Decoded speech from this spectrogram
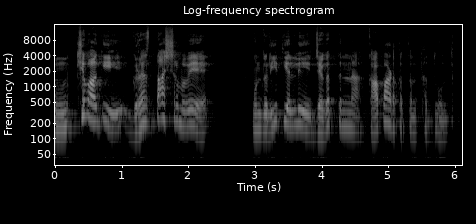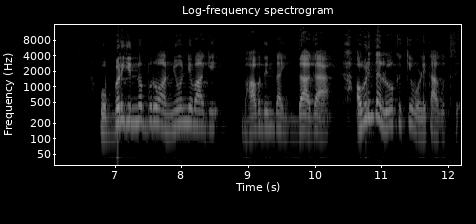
ಮುಖ್ಯವಾಗಿ ಗೃಹಸ್ಥಾಶ್ರಮವೇ ಒಂದು ರೀತಿಯಲ್ಲಿ ಜಗತ್ತನ್ನು ಕಾಪಾಡತಕ್ಕಂಥದ್ದು ಅಂತ. ಒಬ್ಬರಿಗಿನ್ನೊಬ್ಬರು ಅನ್ಯೋನ್ಯವಾಗಿ ಭಾವದಿಂದ ಇದ್ದಾಗ ಅವರಿಂದ ಲೋಕಕ್ಕೆ ಒಳಿತಾಗುತ್ತದೆ.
